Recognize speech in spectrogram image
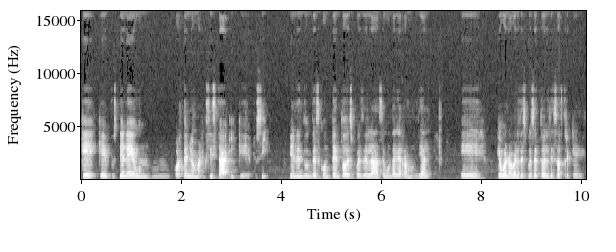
que, pues tiene un, un porteño marxista y que, pues sí, vienen de un descontento después de la Segunda Guerra Mundial. Eh, que bueno, a ver, después de todo el desastre que,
